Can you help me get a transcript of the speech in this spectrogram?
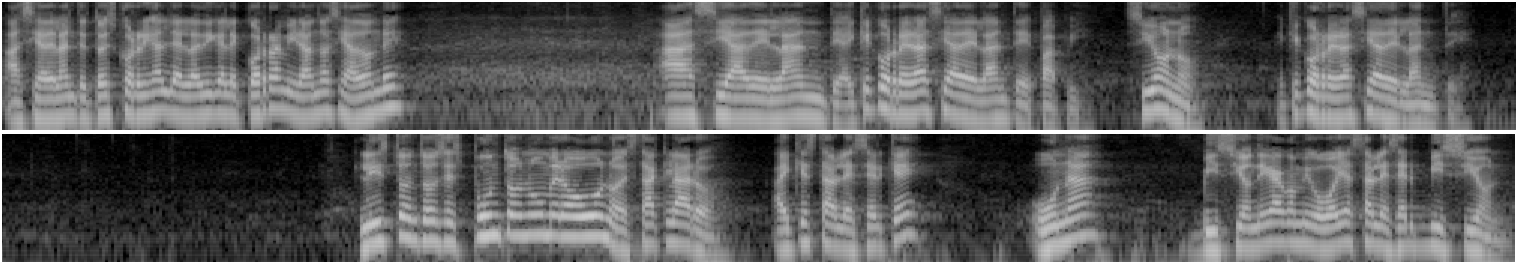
Hacia adelante. Entonces corrija al de al lado y dígale, corra mirando hacia dónde? Hacia adelante. Hay que correr hacia adelante, papi. ¿Sí o no? Hay que correr hacia adelante. Listo, entonces punto número uno, está claro. Hay que establecer qué? Una visión. Diga conmigo, voy a establecer visión.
